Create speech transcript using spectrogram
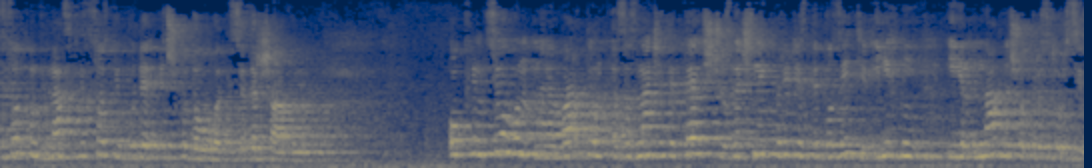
відсоткам 12% буде відшкодовуватися державою. Окрім цього, е, варто зазначити те, що значний приріст депозитів і їхній і надлишок ресурсів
